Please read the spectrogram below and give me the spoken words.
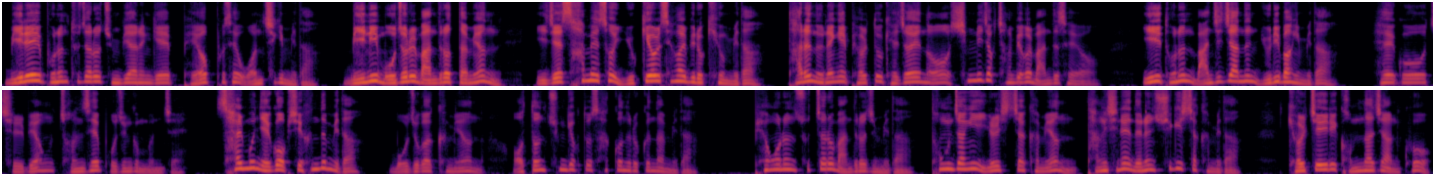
미래에 부는 투자로 준비하는 게 베어풋의 원칙입니다. 미니 모조를 만들었다면 이제 3에서 6개월 생활비로 키웁니다. 다른 은행의 별도 계좌에 넣어 심리적 장벽을 만드세요. 이 돈은 만지지 않는 유리방입니다. 해고, 질병, 전세 보증금 문제. 삶은 예고 없이 흔듭니다. 모조가 크면 어떤 충격도 사건으로 끝납니다. 평온은 숫자로 만들어집니다. 통장이 일을 시작하면 당신의 뇌는 쉬기 시작합니다. 결제일이 겁나지 않고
